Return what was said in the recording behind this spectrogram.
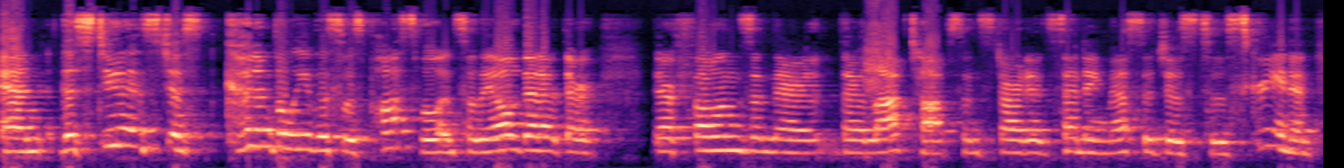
And the students just couldn't believe this was possible. And so they all got out their, their phones and their, their laptops and started sending messages to the screen. And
